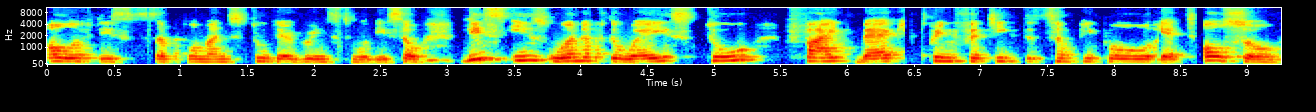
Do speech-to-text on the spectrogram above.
all of these supplements to their green smoothie. So this is one of the ways to fight back spring fatigue that some people get. Also,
